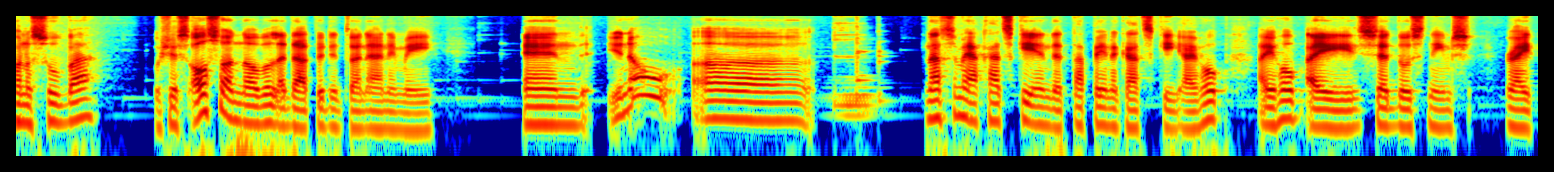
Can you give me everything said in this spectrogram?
Konosuba which is also a novel adapted into an anime. And you know, uh, Natsume Akatsuki and the Tappei Nagatsuki. I hope I hope I said those names right.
